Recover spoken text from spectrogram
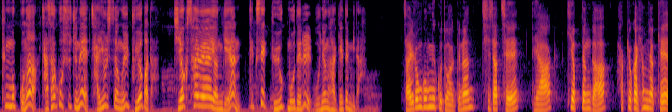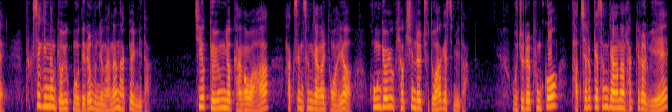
특목고나 자사고 수준의 자율성을 부여받아 지역 사회와 연계한 특색 교육 모델을 운영하게 됩니다. 자유로운 공립고등학교는 지자체, 대학, 기업 등과 학교가 협력해 특색 있는 교육 모델을 운영하는 학교입니다. 지역 교육력 강화와 학생 성장을 통하여 공교육 혁신을 주도하겠습니다. 우주를 품고 다채롭게 성장하는 학교를 위해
